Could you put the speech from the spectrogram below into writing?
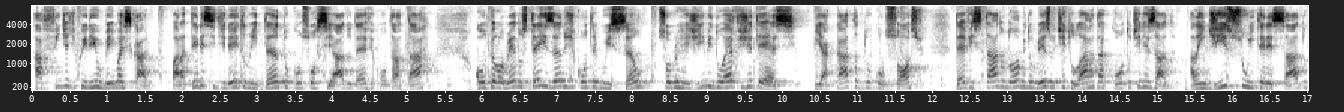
a fim de adquirir o bem mais caro. Para ter esse direito, no entanto, o consorciado deve contratar com pelo menos três anos de contribuição sobre o regime do FGTS e a carta do consórcio deve estar no nome do mesmo titular da conta utilizada. Além disso, o interessado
